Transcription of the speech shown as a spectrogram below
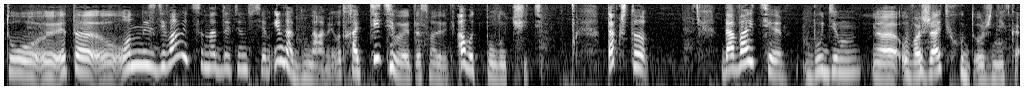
то это он издевается над этим всем и над нами. Вот хотите вы это смотреть, а вот получите. Так что давайте будем э, уважать художника.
